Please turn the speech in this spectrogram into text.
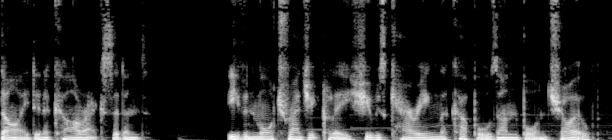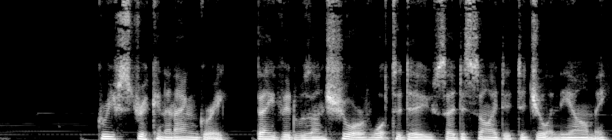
died in a car accident. Even more tragically, she was carrying the couple's unborn child. Grief stricken and angry, David was unsure of what to do, so decided to join the army.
